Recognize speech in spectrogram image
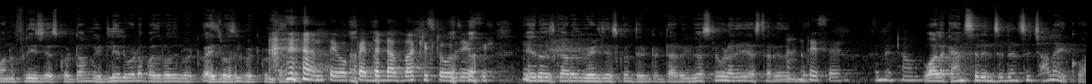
మనం ఫ్రీజ్ చేసుకుంటాం ఇడ్లీలు కూడా పది రోజులు పెట్టుకో ఐదు రోజులు పెట్టుకుంటాం అంతే ఒక పెద్ద డబ్బాకి స్టోర్ చేసి. ఏ రోజు వేడి చేసుకొని తింటుంటారు. యూఎస్లో కూడా అదే చేస్తారు కదా. అంతే సార్. అన్ని. వాళ్ళ క్యాన్సర్ ఇన్సిడెన్స్ చాలా ఎక్కువ.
